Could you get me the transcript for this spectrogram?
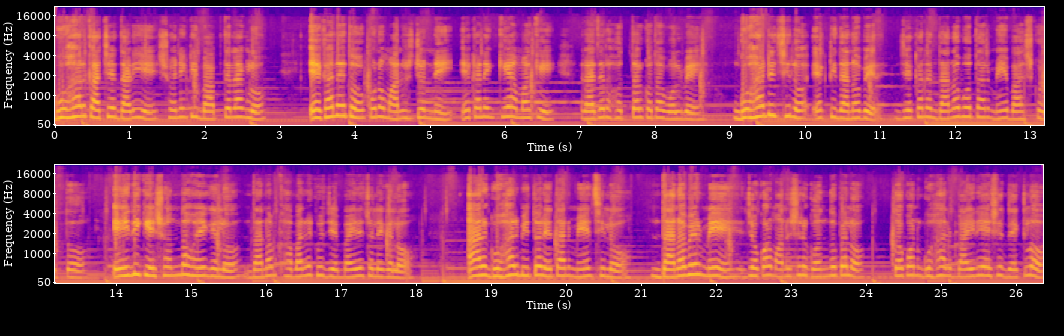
গুহার কাছে দাঁড়িয়ে সৈনিকটি ভাবতে লাগল, এখানে তো কোনো মানুষজন নেই, এখানে কে আমাকে রাজার হত্যার কথা বলবে? গুহাটি ছিল একটি দানবের, যেখানে দানব ও তার মেয়ে বাস করত। এইদিকে সন্ধ্যা হয়ে গেল, দানব খাবারের খুঁজে বাইরে চলে গেল। আর গুহার ভিতরে তার মেয়ে ছিল। দানবের মেয়ে যখন মানুষের গন্ধ পেল তখন গুহার বাইরে এসে দেখল,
